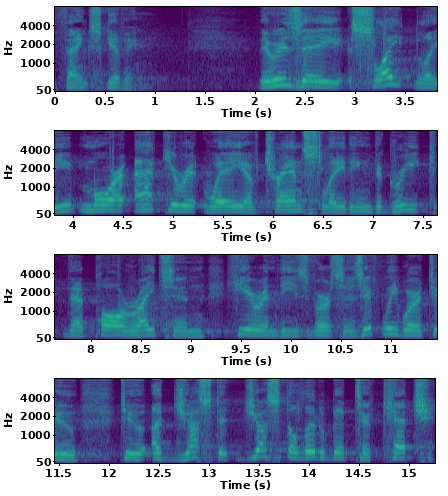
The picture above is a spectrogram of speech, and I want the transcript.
thanksgiving. There is a slightly more accurate way of translating the Greek that Paul writes in here in these verses. If we were to, to adjust it just a little bit to catch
